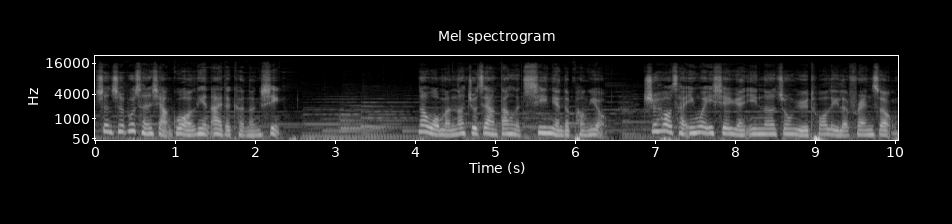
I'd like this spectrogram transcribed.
甚至不曾想过恋爱的可能性。那我们呢，就这样当了七年的朋友，之后才因为一些原因呢，终于脱离了 friend zone，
